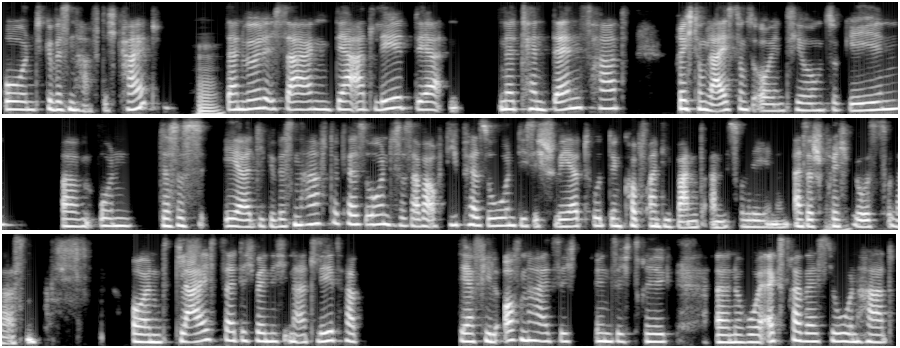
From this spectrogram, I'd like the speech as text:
und Gewissenhaftigkeit. Hm. Dann würde ich sagen, der Athlet, der eine Tendenz hat, Richtung Leistungsorientierung zu gehen ähm, und das ist eher die gewissenhafte Person. Das ist aber auch die Person, die sich schwer tut, den Kopf an die Wand anzulehnen, also sprich mhm. loszulassen. Und gleichzeitig, wenn ich einen Athlet habe, der viel Offenheit sich, in sich trägt, äh, eine hohe Extraversion hat,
